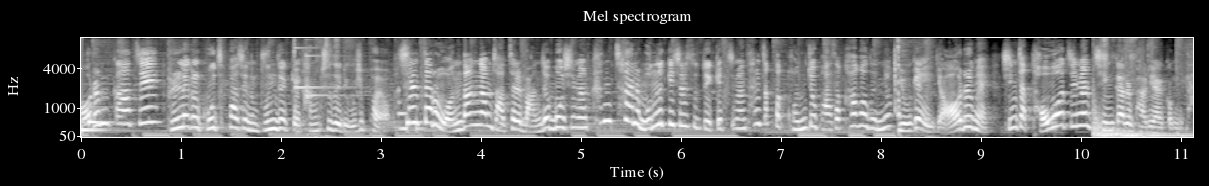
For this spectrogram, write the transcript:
여름까지 블랙을 고집하시는 분들께 강추드리고 싶어요. 실제로 원단감 자체를 만져보시면 큰 차이를 못 느끼실 수도 있겠지만 살짝 더 건조 바삭하거든요. 이게 여름에 진짜 더워지면 진가를 발휘할 겁니다.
